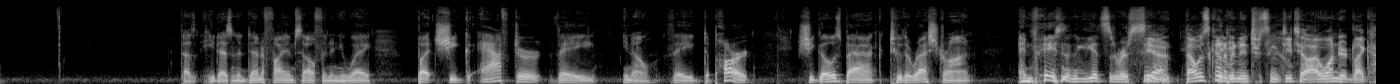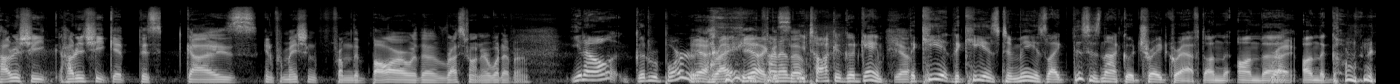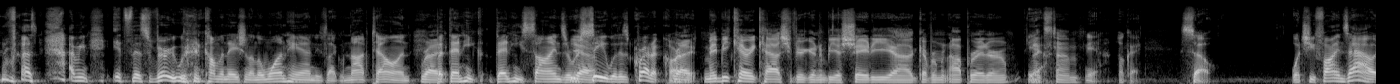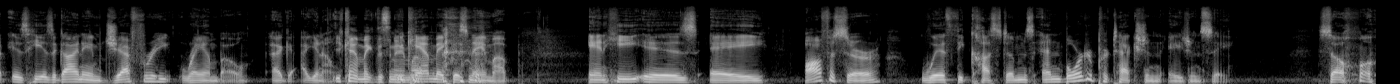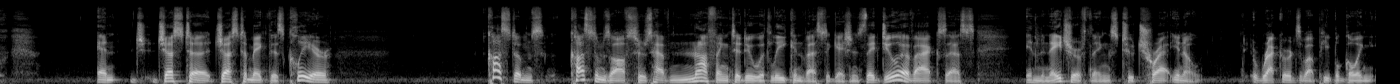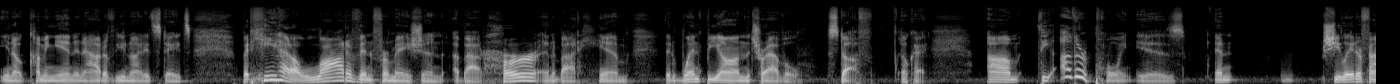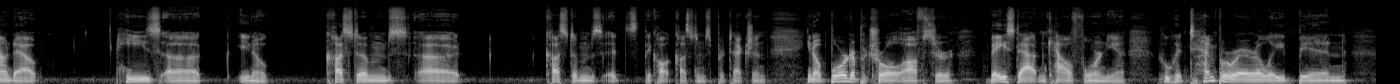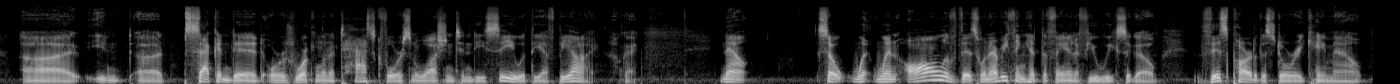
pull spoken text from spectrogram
Does he doesn't identify himself in any way, but she after they you know they depart, she goes back to the restaurant and basically gets the receipt. Yeah, that was kind of he- an interesting detail. I wondered, like, how does she, how did she get this guy's information from the bar or the restaurant or whatever? you know, good reporter, Yeah. right? Yeah, you kind of so. you talk a good game. Yeah. The key, the key is to me is like this is not good tradecraft on the on the Right. on the government invest. I mean, it's this very weird combination. On the one hand, he's like not telling, Right. but then he then he signs a Yeah. receipt with his credit card. Right. Maybe carry cash if you're going to be a shady uh, government operator Yeah. next time. Yeah. Okay. So, what she finds out is he is a guy named Jeffrey Rambo. You know, You can't make this name you can't up. make this name up. And he is a officer with the Customs and Border Protection Agency. So, and j- just to just to make this clear, customs customs officers have nothing to do with leak investigations. They do have access, in the nature of things, to track you know records about people going you know coming in and out of the United States. But he had a lot of information about her and about him that went beyond the travel stuff. Okay. Um, the other point is, and she later found out he's uh, you know customs uh, customs it's they call it customs protection you know border patrol officer based out in california who had temporarily been uh, in, uh, seconded or was working on a task force in washington d.c with the fbi okay now so when, when all of this when everything hit the fan a few weeks ago this part of the story came out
